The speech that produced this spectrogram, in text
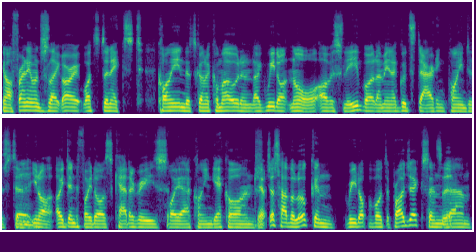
you know, for anyone just like, all right, what's the next coin that's going to come out? And like, we don't know, obviously, but I mean, a good starting point is to, Mm. you know, identify those categories via CoinGecko and Yep. just have a look and read up about the projects. That's and um,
